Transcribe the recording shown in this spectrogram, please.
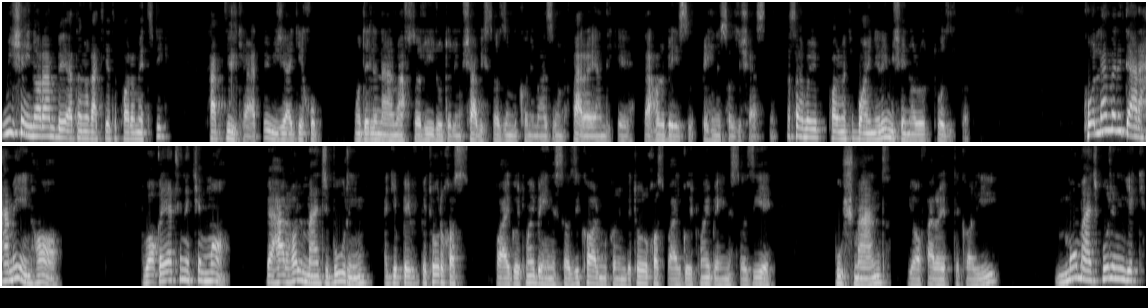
میشه اینا رو هم به عدم قطعیت پارامتریک تبدیل کرد. به ویژه اگه خب مدل نرم افزاری رو داریم شبیه سازی می‌کنیم از اون فرایندی که در حال بهینه سازیش هستیم. مثلا با پارامتر binary میشه اینا رو توضیح داد. کلا ولی در همه اینها واقعیت اینه که ما به هر حال مجبوریم اگه به طور خاص با الگوریتم های بهینه سازی کار می‌کنیم به طور خاص با الگوریتم های بهینه سازی هوشمند یا فرا ما مجبوریم یک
